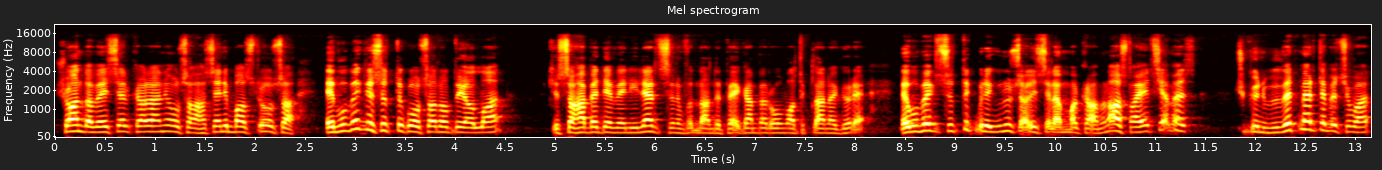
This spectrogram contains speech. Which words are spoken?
şu anda Veysel Karani olsa, Hasan-ı Basri olsa, Ebu Bekir Sıddık olsa radıyallahu anh, ki sahabe de veliler sınıfındandır peygamber olmadıklarına göre. Ebu Bekir Sıddık bile Yunus Aleyhisselam makamına asla yetişemez. Çünkü nübüvvet mertebesi var.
